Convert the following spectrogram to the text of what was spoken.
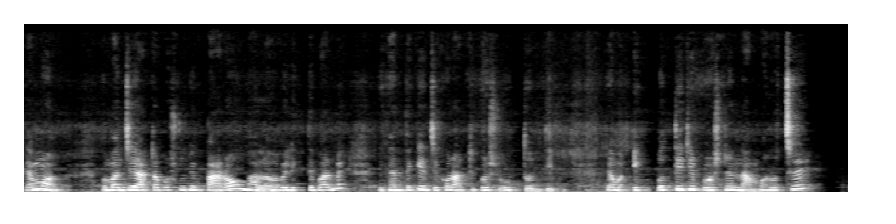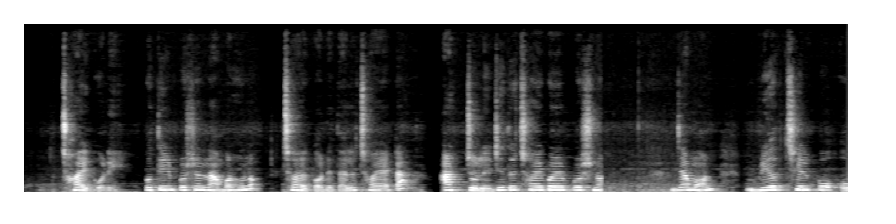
কেমন? তোমার যে আটটা প্রশ্ন তুমি পারো, ভালোভাবে লিখতে পারবে। এখান থেকে যে কোনো আটটি প্রশ্ন উত্তর দিবে। যেমন প্রতিটি প্রশ্নের নাম্বার হচ্ছে ছয় করে। প্রতিটি প্রশ্নের নাম্বার হলো ছয় করে। তাহলে ছয় একটা আটচল্লিশ। যেহেতু ছয় করে প্রশ্ন, যেমন বৃহৎ শিল্প ও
